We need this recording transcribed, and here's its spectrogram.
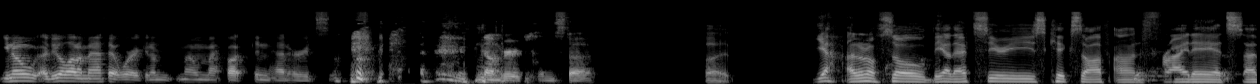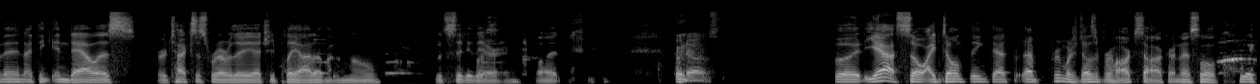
you know, I do a lot of math at work, and I'm, my, my fucking head hurts. Numbers and stuff. but yeah, I don't know. So yeah, that series kicks off on Friday at seven, I think in Dallas. or Texas, wherever they actually play out of. I don't know what city they are in, but who knows? But yeah, so I don't think that that pretty much does it for Hawks talk. A nice little quick,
